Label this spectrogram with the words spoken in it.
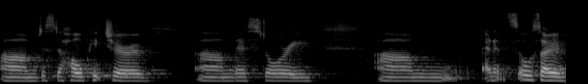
um, just a whole picture of um, their story. Um, and it's also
